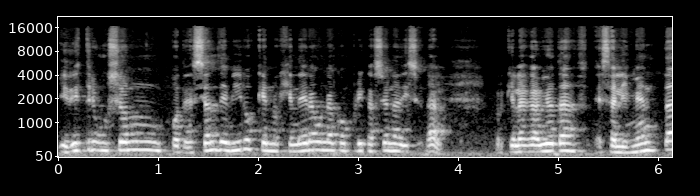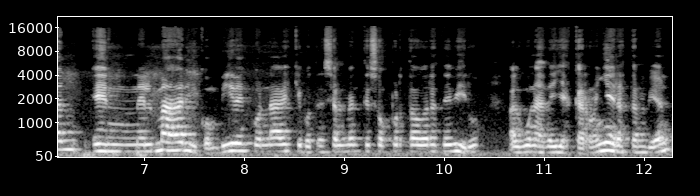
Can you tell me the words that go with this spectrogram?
distribución potencial de virus que nos genera una complicación adicional, porque las gaviotas se alimentan en el mar y conviven con aves que potencialmente son portadoras de virus, algunas de ellas carroñeras también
